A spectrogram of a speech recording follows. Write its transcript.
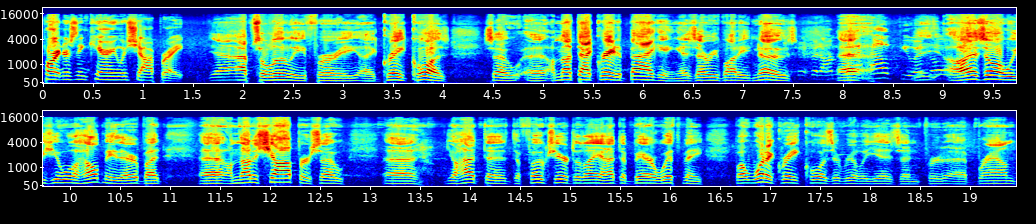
Partners in Caring with ShopRite. Yeah, absolutely, for a, a great cause. So uh, I'm not that great at bagging, as everybody knows. But I'm Uh, going to help you as always. As always, you will help me there, but uh, I'm not a shopper, so uh, you'll have to, the folks here today had to bear with me. But what a great cause it really is, and for uh, Brown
